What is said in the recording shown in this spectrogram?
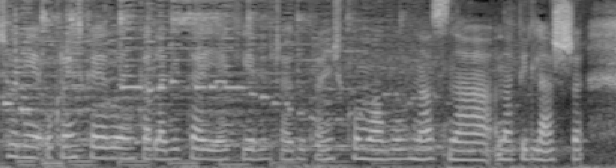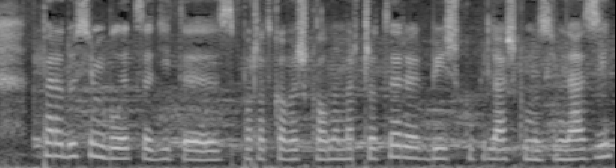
сьогодні українська ялинка для дітей, які вивчають українську мову в нас на, на Підляші. Передусім були це діти з початкової школи номер 4 в Більську Підляшському з гімназії,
